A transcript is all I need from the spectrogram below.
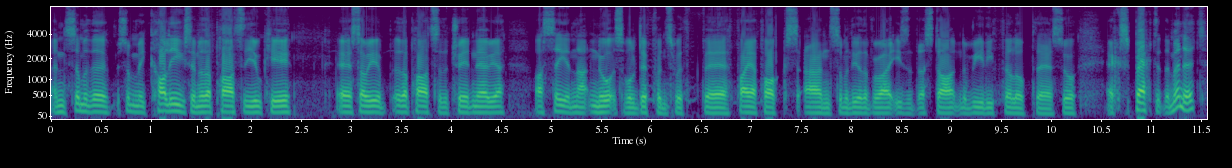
and some of the some of my colleagues in other parts of the UK uh, sorry other parts of the trading area are seeing that noticeable difference with uh, Firefox and some of the other varieties that they're starting to really fill up there so expect at the minute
